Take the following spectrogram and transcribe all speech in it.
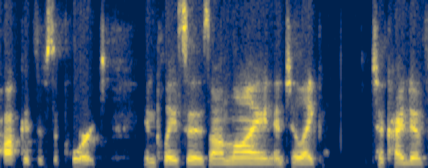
pockets of support in places online and to like to kind of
